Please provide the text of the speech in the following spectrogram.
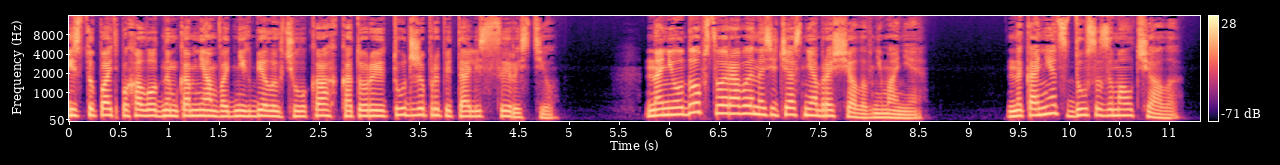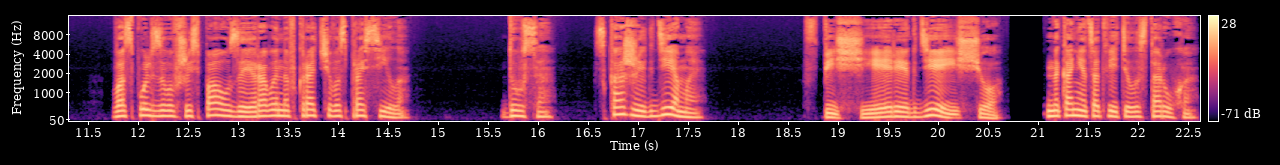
и ступать по холодным камням в одних белых чулках, которые тут же пропитались сыростью. На неудобство Равена сейчас не обращала внимания. Наконец Дуса замолчала. Воспользовавшись паузой, Равена вкратчиво спросила. «Дуса, скажи, где мы?» «В пещере, где еще?» — наконец ответила старуха.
